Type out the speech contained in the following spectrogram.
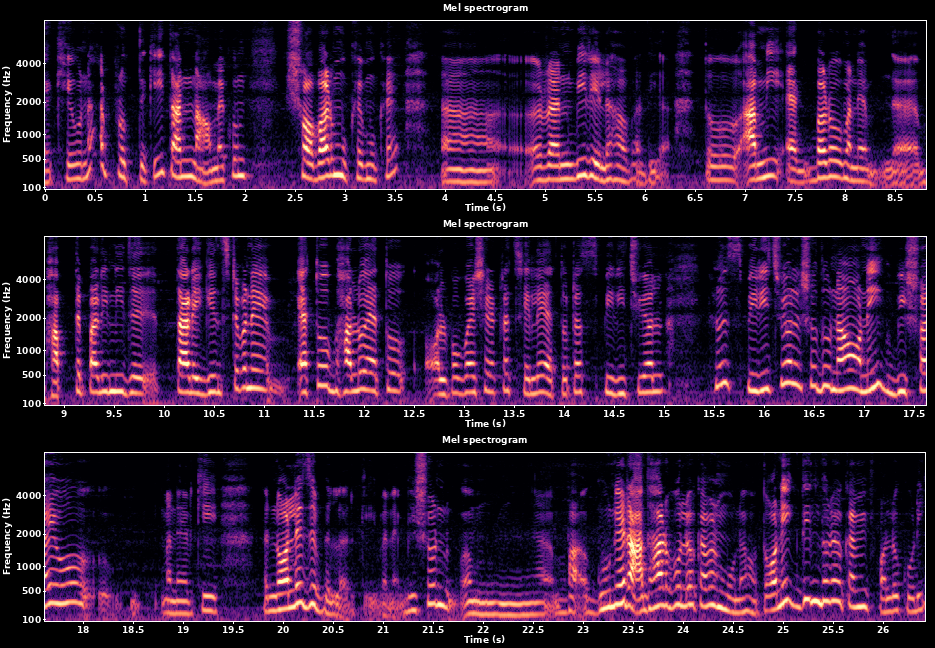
দেখেও না। আর প্রত্যেকেই তার নাম এখন সবার মুখে মুখে রণবীর এলাহাবাদিয়া। তো আমি একবারও মানে ভাবতে পারিনি যে তার এগেনস্টে মানে এত ভালো, এত অল্প বয়সের একটা ছেলে, এতটা স্পিরিচুয়াল স্পিরিচুয়াল শুধু না, অনেক বিষয়েও মানে আর কি নলেজেবল আর কি। মানে ভীষণ গুণের আধার বলে ওকে আমার মনে হতো। অনেক দিন ধরে ওকে আমি ফলো করি।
